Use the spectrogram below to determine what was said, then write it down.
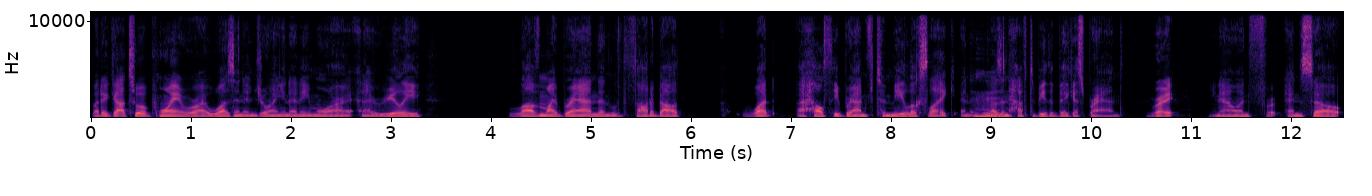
But it got to a point where I wasn't enjoying it anymore. And I really love my brand and thought about what a healthy brand to me looks like. And it mm-hmm. doesn't have to be the biggest brand, Right. you know? And for, and so,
